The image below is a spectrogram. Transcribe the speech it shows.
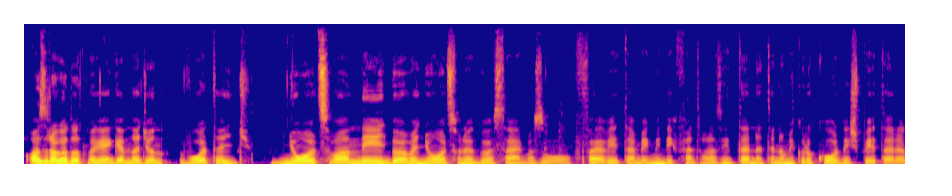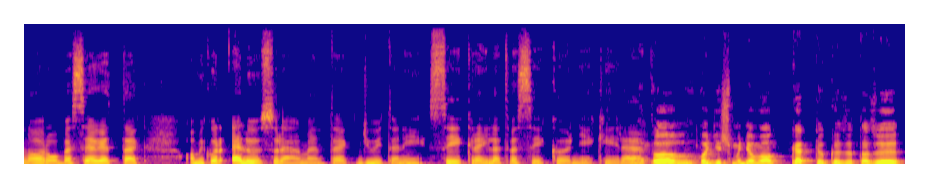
Az ragadott meg engem, nagyon volt egy 84-ből vagy 85-ből származó felvétel, még mindig fent van az interneten, amikor a Kornis Péterrel arról beszélgettek, amikor először elmentek gyűjteni székre, illetve szék környékére. Hát a, hogy is mondjam, a kettő között az ő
